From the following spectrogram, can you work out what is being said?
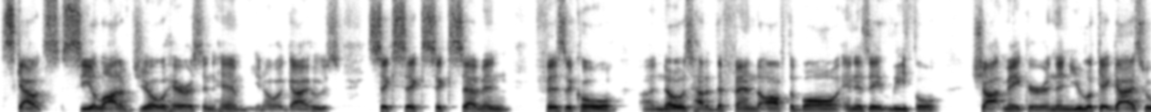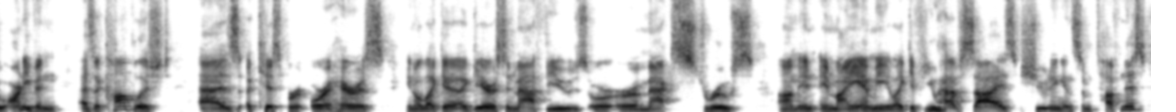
scouts see a lot of Joe Harris in him, you know, a guy who's six six, six seven, physical, uh, knows how to defend off the ball, and is a lethal shot maker. And then you look at guys who aren't even as accomplished as a Kispert or a Harris, you know, like a, a Garrison Matthews or, or a Max Strus. Um, in, in Miami, like if you have size, shooting, and some toughness,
